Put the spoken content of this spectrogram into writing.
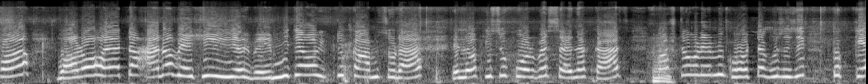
কর বড় হয়ে তো আরও বেশি ইয়ে হবে। এমনিতেও একটু কাম চোরা এলো কিছু করবে চাই না কাজ। কষ্ট করে আমি ঘরটা গুছেছি তো কে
